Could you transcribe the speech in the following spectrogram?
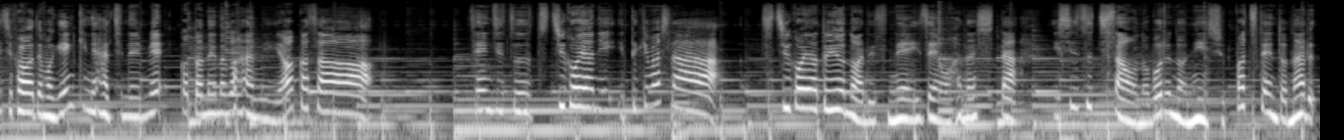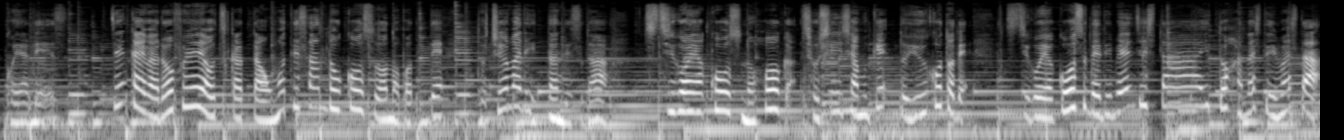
ージ4でも元気に8年目琴音のご飯にようこそ。先日土小屋に行ってきました。土小屋というのはですね以前お話した石槌山を登るのに出発点となる小屋です。前回はロープウェイを使った表参道コースを登って途中まで行ったんですが土小屋コースの方が初心者向けということで土小屋コースでリベンジしたいと話していました。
